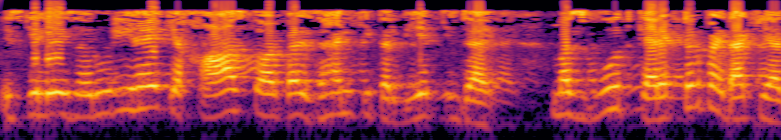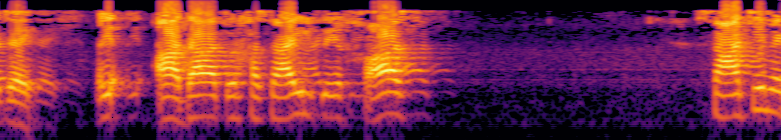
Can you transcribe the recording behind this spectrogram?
اس کے لیے ضروری ہے کہ خاص طور پر ذہن کی تربیت کی جائے، مضبوط کیریکٹر پیدا کیا جائے۔ عادات اور خسائل کو ایک خاص سانچے میں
